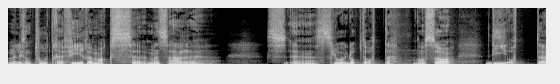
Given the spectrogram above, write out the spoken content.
med liksom to, tre, fire maks, eh, mens her eh, slo jeg det opp til åtte. Og så de åtte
